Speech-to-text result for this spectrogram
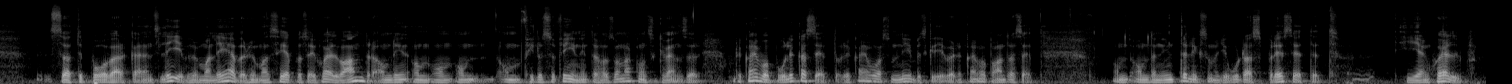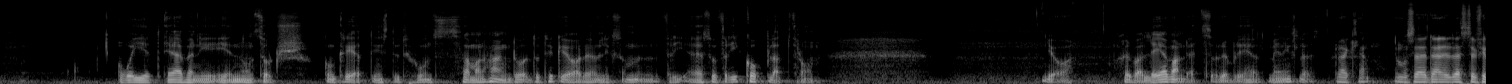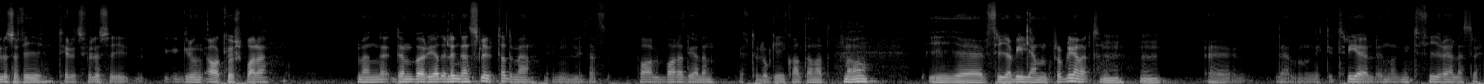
så att det påverkar ens liv, hur man lever, hur man ser på sig själv och andra. Om, det, om, om, om, om filosofin inte har sådana konsekvenser. Och det kan ju vara på olika sätt och det kan ju vara som ni beskriver, det kan ju vara på andra sätt. Om, om den inte liksom jordas på det sättet i en själv och i ett, även i, i någon sorts konkret institutionssammanhang, då, då tycker jag det liksom fri, är så frikopplat från ja, själva levandet så det blir helt meningslöst. Verkligen. Jag måste säga, jag läste filosofi, teoretisk filosofi, grund, ja, kurs bara. Men den började, eller den slutade med, i den lite valbara delen, efter logik och allt annat, Ja. i eh, fria viljan-problemet. Mm, mm. Eh, det var 93 eller 94 jag läste det.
